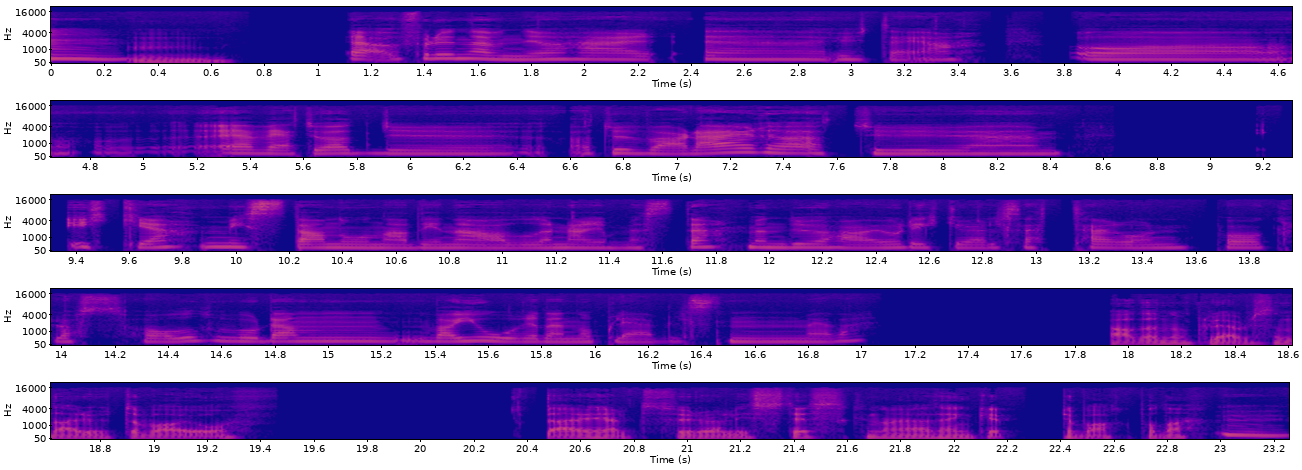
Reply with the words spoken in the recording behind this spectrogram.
Mm. Mm. Ja, for du nevner jo her uh, Utøya, og jeg vet jo at du, at du var der, og at du eh, ikke mista noen av dine aller nærmeste, men du har jo likevel sett terroren på kloss hold. Hvordan, hva gjorde den opplevelsen med deg? Ja, den opplevelsen der ute var jo Det er jo helt surrealistisk når jeg tenker tilbake på det. Mm.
